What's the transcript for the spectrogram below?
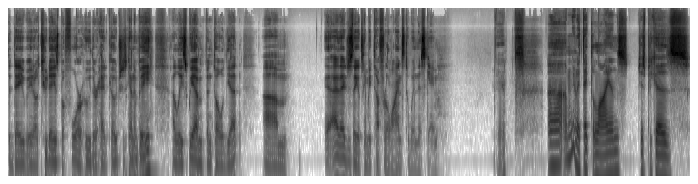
the day you know two days before who their head coach is going to be. At least we haven't been told yet. Um, I, I just think it's going to be tough for the Lions to win this game. Uh, I'm gonna take the Lions just because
